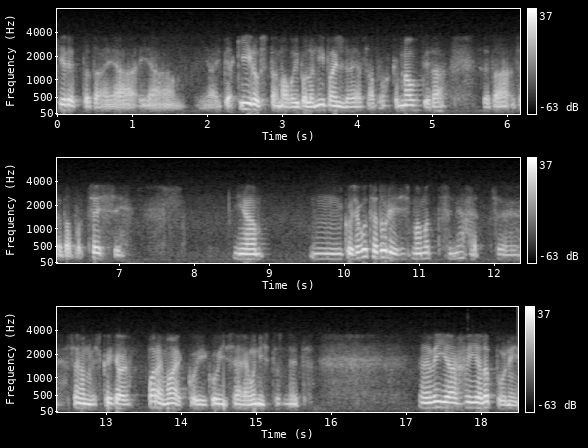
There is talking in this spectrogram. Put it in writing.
kirjutada ja, ja, ja ei pea kiirustama võib-olla nii palju ja saab rohkem nautida seda, seda protsessi. ja mm, kui see kutse tuli, siis ma mõtlesin jah, et see, on vist kõige parem aeg, kui, kui see unistus nüüd viia, viia lõpuni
